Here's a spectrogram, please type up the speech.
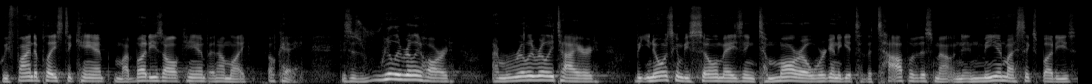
We find a place to camp. My buddies all camp, and I'm like, okay, this is really, really hard. I'm really, really tired. But you know what's going to be so amazing? Tomorrow, we're going to get to the top of this mountain, and me and my six buddies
